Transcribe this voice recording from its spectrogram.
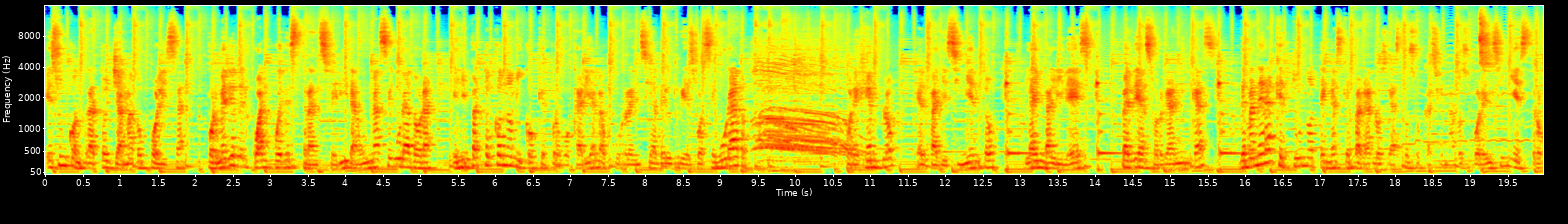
es un contrato llamado póliza por medio del cual puedes transferir a una aseguradora el impacto económico que provocaría la ocurrencia del riesgo asegurado. Por ejemplo, el fallecimiento, la invalidez, pérdidas orgánicas, de manera que tú no tengas que pagar los gastos ocasionados por el siniestro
